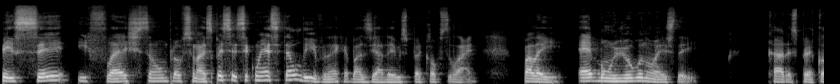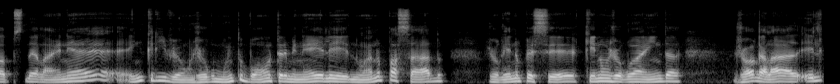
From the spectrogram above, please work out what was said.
PC e Flash são profissionais. PC, você conhece até o livro, né, que é baseado aí no Spec Ops The Line. Fala aí, é bom jogo ou não é esse daí? Cara, Spec Ops The Line é, é incrível, é um jogo muito bom. Eu terminei ele no ano passado, joguei no PC. Quem não jogou ainda, joga lá. Ele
